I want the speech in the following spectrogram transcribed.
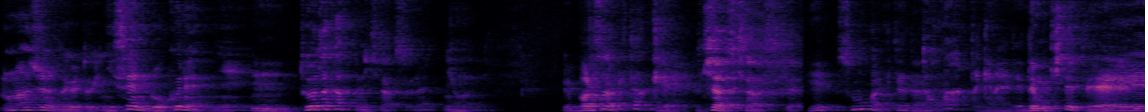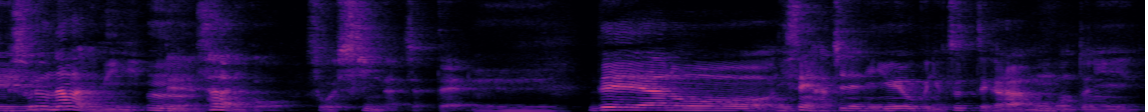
ロナウジーニョがいる時2006年に、うんトヨタカップに来たんですよね、日本に。えバルセロナ来たっけ？来たんです、来たんですって。えその前来てないどこだったっけな？ででも来てて、それを生で見に行って、うんさらにこう、すごい好きになっちゃって、えで、あのー、2008年にニューヨークに移ってから、もう本当に、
